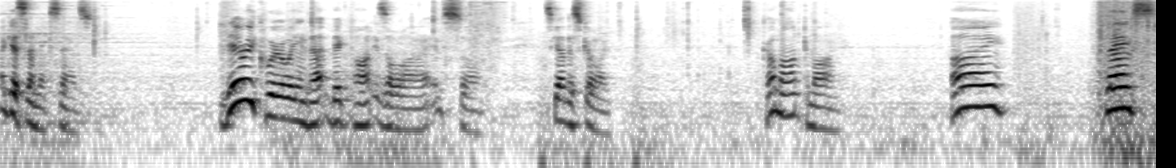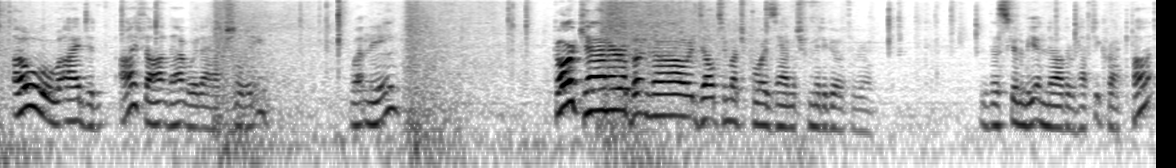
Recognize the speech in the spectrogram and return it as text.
I guess that makes sense. Very clearly, that big pot is alive, so let's get this going. Come on, come on. I... Thanks. Oh, I did... I thought that would actually let me guard counter, but no, it dealt too much poison damage for me to go through. This is going to be another hefty cracked pot.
